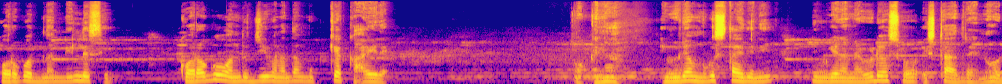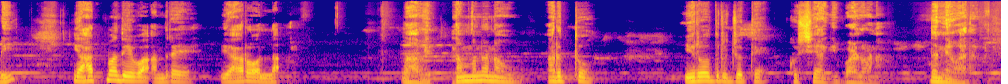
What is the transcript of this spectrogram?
ಕೊರಗೋದನ್ನ ನಿಲ್ಲಿಸಿ. ಕೊರಗು ಒಂದು ಜೀವನದ ಮುಖ್ಯ ಕಾಯಿಲೆ. ಓಕೆನಾ? ಈ ವಿಡಿಯೋ ಮುಗಿಸ್ತಾ ಇದ್ದೀನಿ. ನಿಮಗೆ ನನ್ನ ವಿಡಿಯೋಸು ಇಷ್ಟ ಆದರೆ ನೋಡಿ. ಈ ಆತ್ಮದೇವ ಅಂದರೆ ಯಾರೋ ಅಲ್ಲ. ನಾವೇ. ನಮ್ಮನ್ನು ನಾವು ಅರಿತು ಇರೋದ್ರ ಜೊತೆ ಖುಷಿಯಾಗಿ ಬಾಳೋಣ. ಧನ್ಯವಾದಗಳು.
